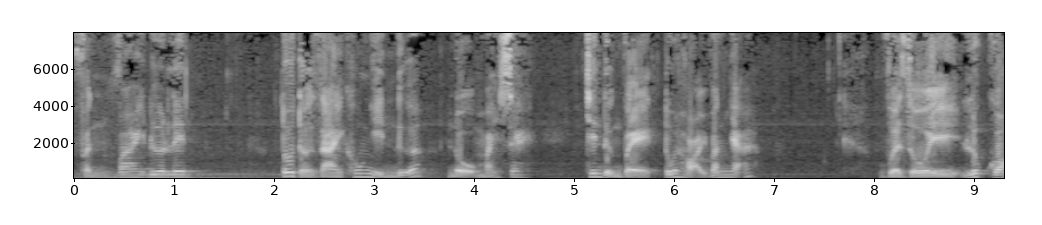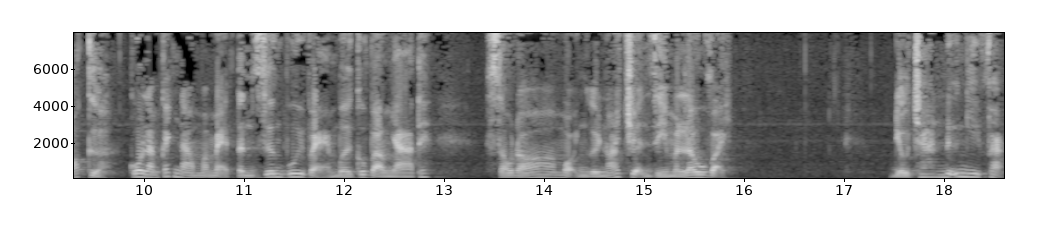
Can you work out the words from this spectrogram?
phần vai đưa lên. Tôi thở dài không nhìn nữa, Nổ máy xe. Trên đường về, tôi hỏi Văn Nhã. Vừa rồi lúc gõ cửa, Cô làm cách nào mà mẹ Tần Dương vui vẻ mời cô vào nhà thế? Sau đó mọi người nói chuyện gì mà lâu vậy? Điều tra nữ nghi phạm,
